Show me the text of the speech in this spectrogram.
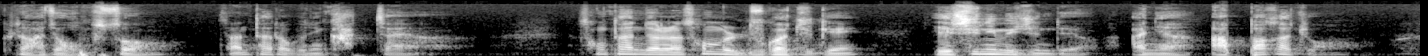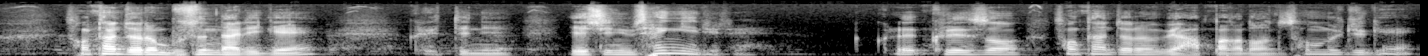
그래 아직 없어. 산타 할아버지는 가짜야. 성탄절날 선물 누가 주게? 예수님이 준대요. 아니야, 아빠가 줘. 성탄절은 무슨 날이게? 그랬더니 예수님 생일이래. 그래, 그래서 성탄절은 왜 아빠가 너한테 선물 주게?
